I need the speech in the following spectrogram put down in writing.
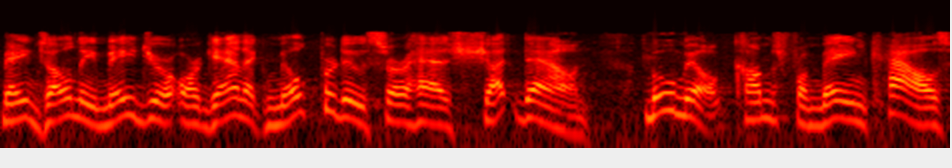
Maine's only major organic milk producer has shut down. Moo milk comes from Maine cows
